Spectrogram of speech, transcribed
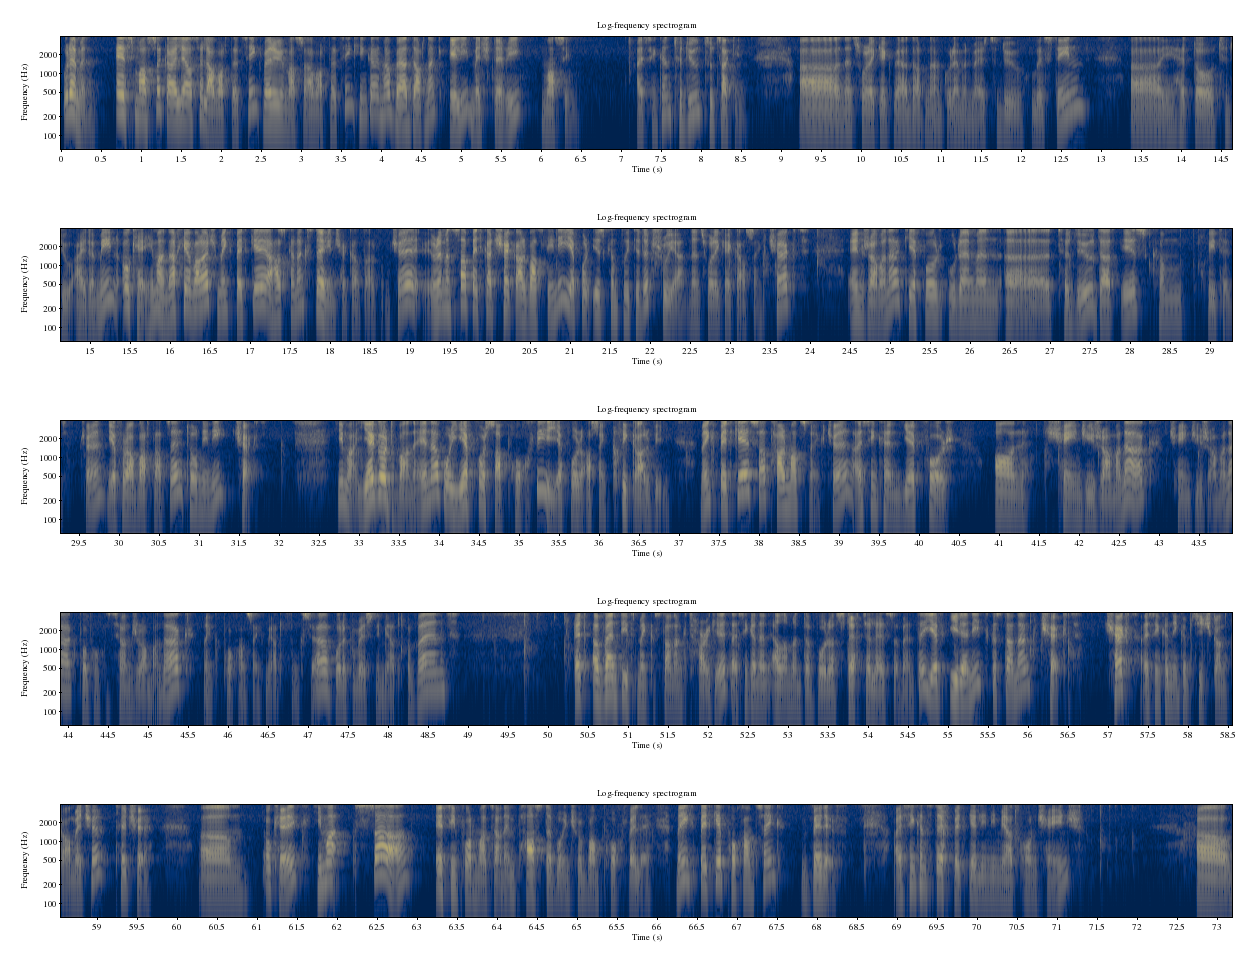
Ուրեմն, այս մասը կարելի ասել ավարտեցինք, վերևի մասը ավարտեցինք, հիմա հիմա վերադառնանք էլի մեջտեղի մասին։ Այսինքն to do ցուցակին։ Նենց որ եկեք վերադառնանք ուրեմն մեր to do list-ին, հետո to do item-ին։ Okay, հիմա նախ եւ առաջ մենք պետք է հասկանանք ստեղ ինչ է կատարվում, չէ՞։ Ուրեմն սա պետքա check արված լինի, երբ որ is completed-ը true է։ Նենց որ եկեք ասենք checked այն ժամանակ, երբ որ ուրեմն to do that is completed, չէ՞, երբ որ ավարտած է, թող լինի checked։ Հիմա երկրորդ բանը այնա, որ երբ որ սա փոխվի, երբ որ ասենք click արվի, մենք պետք է սա թարմացնենք, չէ՞, այսինքն երբ որ on change-ի ժամանակ, change-ի ժամանակ, փոփոխության ժամանակ, մենք փոխանցենք մի հատ ֆունկցիա, որը կվերցնի մի հատ event, այդ event-ից մենք կստանանք target, այսինքն այն element-ը, որը ստեղծել է այս event-ը, եւ իրենից կստանանք checked։ Checked, այսինքն ինքը պսի չկան կամե չէ, թե չէ։ Um, okay, հիմա սա այս ինֆորմացիան, այն փաստը, որ ինչ-որ բան փոխվել է, մենք պետք է փոխանցենք վերև։ Այսինքն ստեղ պետք է լինի մի հատ on change,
